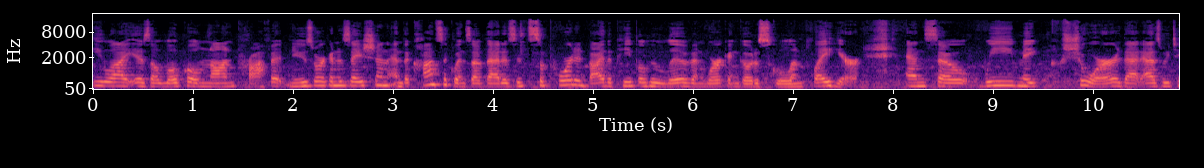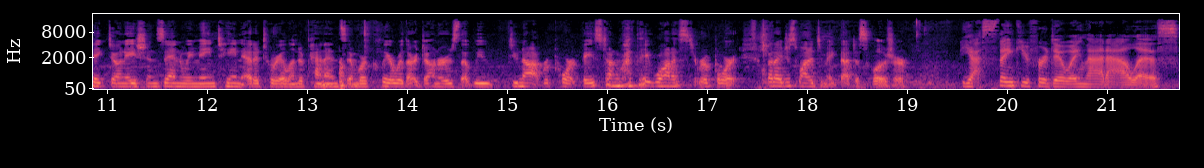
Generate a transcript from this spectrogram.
ELI is a local nonprofit news organization, and the consequence of that is it's supported by the people who live and work and go to school and play here. And so we make sure that as we take donations in, we maintain editorial independence and we're clear with our donors that we do not report based on what they want us to report. But I just wanted to make that disclosure. Yes, thank you for doing that, Alice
